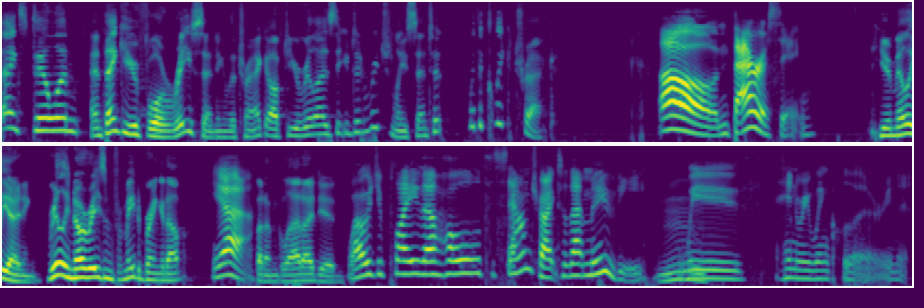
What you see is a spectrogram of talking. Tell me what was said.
Thanks, Dylan. And thank you for resending the track after you realized that you did originally sent it with a click track. Oh, embarrassing. Humiliating. Really, no reason for me to bring it up, Yeah. but I'm glad I did. Why would you play the whole th- soundtrack to that movie Mm. with Henry Winkler in it?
